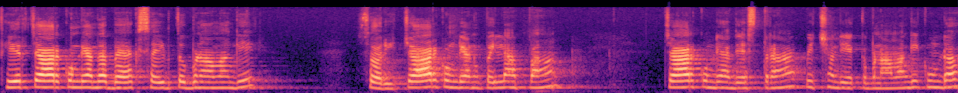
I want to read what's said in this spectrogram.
ਫਿਰ ਚਾਰ ਕੁੰਡਿਆਂ ਦਾ ਬੈਕ ਸਾਈਡ ਤੋਂ ਬਣਾਵਾਂਗੇ। ਸੌਰੀ ਚਾਰ ਕੁੰਡਿਆਂ ਨੂੰ ਪਹਿਲਾਂ ਆਪਾਂ ਚਾਰ ਕੁੰਡਿਆਂ ਦੇ ਇਸ ਤਰ੍ਹਾਂ ਪਿੱਛੋਂ ਦੀ ਇੱਕ ਬਣਾਵਾਂਗੇ ਕੁੰਡਾ।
